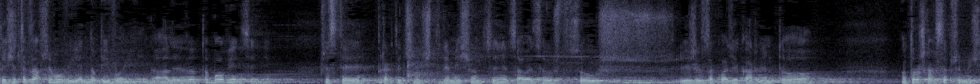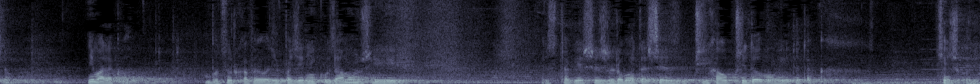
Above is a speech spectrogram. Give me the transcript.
To się tak zawsze mówi, jedno piwo, nie? no ale to było więcej. Nie? Przez te praktycznie 4 miesiące niecałe, co już, co już leży w zakładzie karnym, to no, troszkę sobie przemyślał. Nie lekko, bo córka wychodzi w październiku za mąż i jest tak jeszcze, że robota jeszcze przyjechał przy domu i to tak ciężko, nie?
